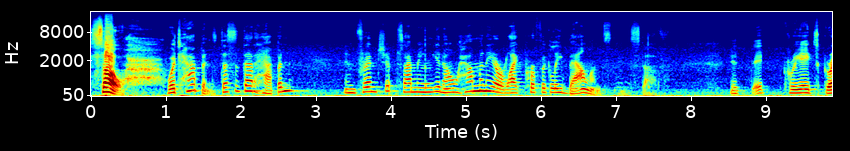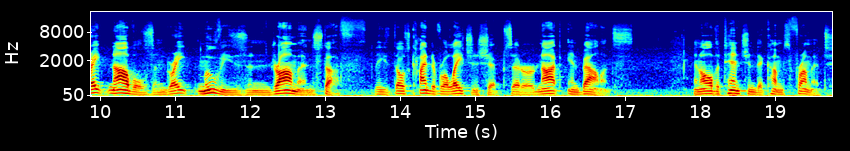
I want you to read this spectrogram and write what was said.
So, which happens? Doesn't that happen in friendships? I mean, you know, how many are like perfectly balanced and stuff? It, it creates great novels and great movies and drama and stuff. These, those kind of relationships that are not in balance and all the tension that comes from it.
